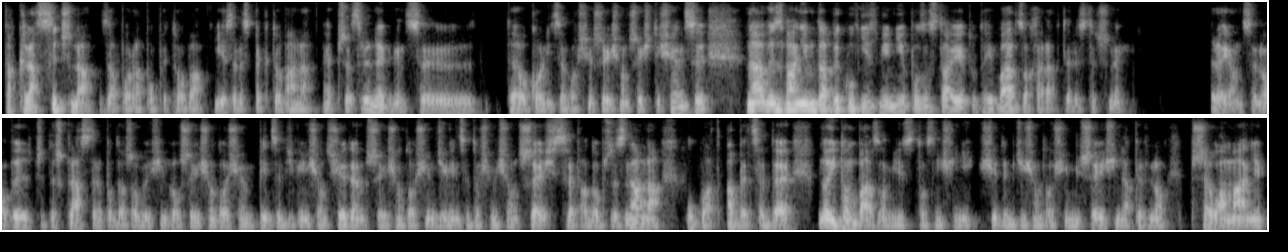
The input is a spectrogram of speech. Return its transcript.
ta klasyczna zapora popytowa jest respektowana e, przez rynek, więc te okolice właśnie 66 tysięcy. No a wyzwaniem dla byków niezmiennie pozostaje tutaj bardzo charakterystyczny rejon cenowy, czy też klaster podażowy FIBO 68 597, 68 986, strefa dobrze znana, układ ABCD, no i tą bazą jest to zniesienie 78,6 i na pewno przełamanie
